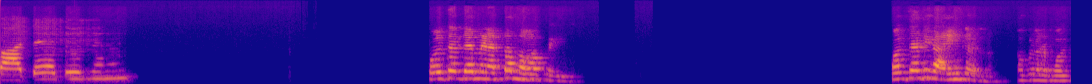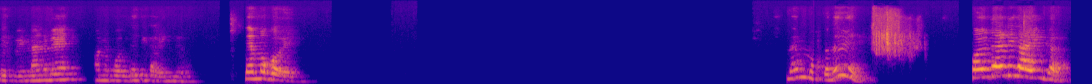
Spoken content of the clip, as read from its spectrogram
පාතය ඇතුල් වෙනවා. පොල් තෙල් දැම්මේ නැත්තම් මොකක් වෙයිද? පොල් තෙල් ටික අයින් කරනවා. ඔයගොල්ලෝ පොල් තෙල් වෙන්නන්න බෑ. අන්න පොල් තෙල් ටික අයින් කරනවා. දැන් මොකෝ වෙන්නේ? දැන් මොකද වෙන්නේ? පොල් තෙල් ටික අයින් කරනවා.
